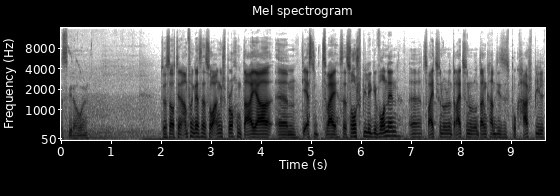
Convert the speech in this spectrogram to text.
das wiederholen. Du hast auch den Anfang der Saison angesprochen, da ja ähm, die ersten zwei Saisonspiele gewonnen, äh, 2 zu 0 und 3 zu 0 und dann kam dieses Pokalspiel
